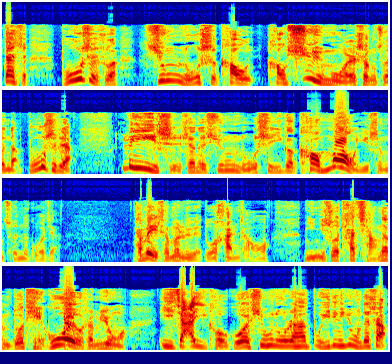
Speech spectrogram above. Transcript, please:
但是不是说匈奴是靠靠畜牧而生存的？不是这样，历史上的匈奴是一个靠贸易生存的国家。他为什么掠夺汉朝啊？你你说他抢那么多铁锅有什么用啊？一家一口锅，匈奴人还不一定用得上，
